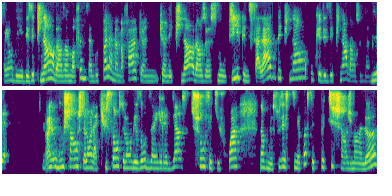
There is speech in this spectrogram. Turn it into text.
voyons des, épinards dans un muffin ça goûte pas la même affaire qu'un épinard dans un smoothie qu'une salade d'épinards ou que des épinards dans une omelette le goût change selon la cuisson, selon les autres ingrédients, c'est chaud, c'est froid. Donc, ne sous-estimez pas ces petits changements-là.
